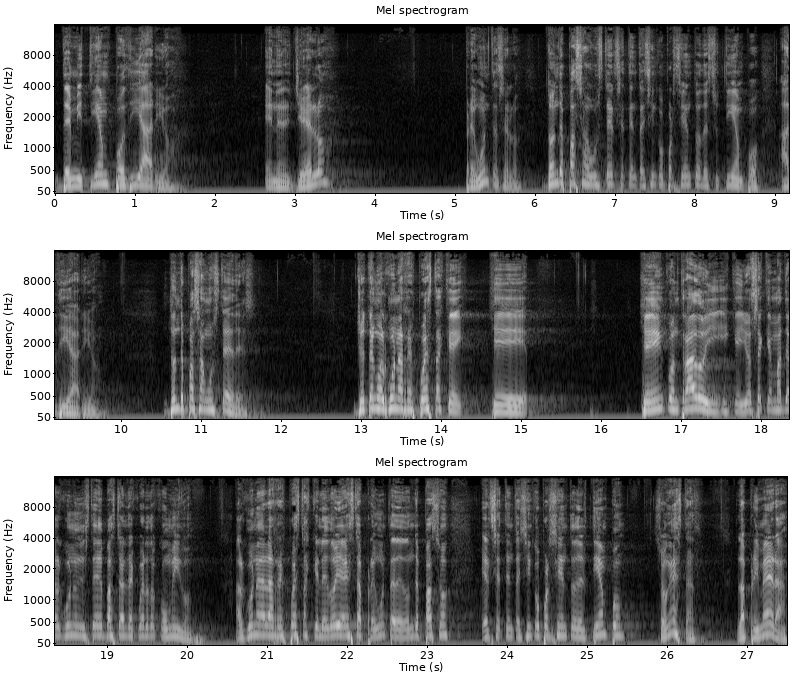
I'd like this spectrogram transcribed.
de mi tiempo diario en el hielo Pregúnteselo. ¿Dónde pasa usted el 75% de su tiempo a diario? ¿Dónde pasan ustedes? Yo tengo algunas respuestas que, que, he encontrado y, que yo sé que más de algunos de ustedes va a estar de acuerdo conmigo. Algunas de las respuestas que le doy a esta pregunta de dónde paso el 75% del tiempo son estas. La primera,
